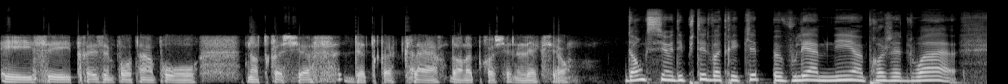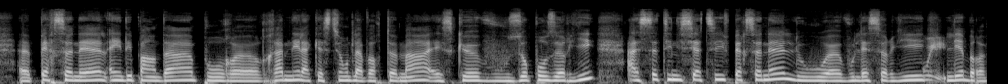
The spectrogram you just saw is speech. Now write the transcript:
et c'est très important pour notre chef d'être clair dans la prochaine élection. Donc, si un député de votre équipe voulait amener un projet de loi euh, personnel, indépendant, pour euh, ramener la question de l'avortement, est-ce que vous opposeriez à cette initiative personnelle ou euh, vous laisseriez libre?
